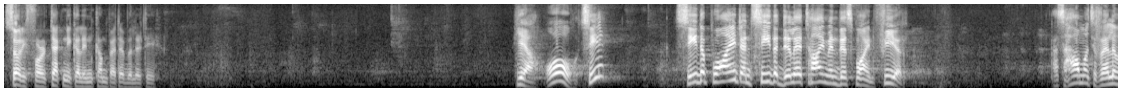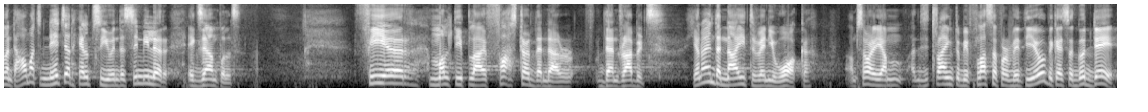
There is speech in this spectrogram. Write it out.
Sorry for technical incompatibility. Yeah, oh, see? See the point and see the delay time in this point, fear. That's how much relevant, how much nature helps you in the similar examples. Fear multiply faster than, uh, than rabbits. You know, in the night when you walk, I'm sorry, I'm trying to be philosopher with you because it's a good day.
